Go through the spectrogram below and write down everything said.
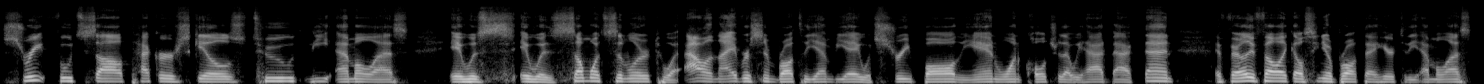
street futsal Tekker skills to the MLS. It was it was somewhat similar to what Allen Iverson brought to the NBA with street ball, the and one culture that we had back then. It fairly felt like Ilsinho brought that here to the MLS,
